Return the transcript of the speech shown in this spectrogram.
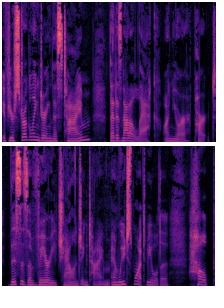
if you're struggling during this time that is not a lack on your part. This is a very challenging time and we just want to be able to help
